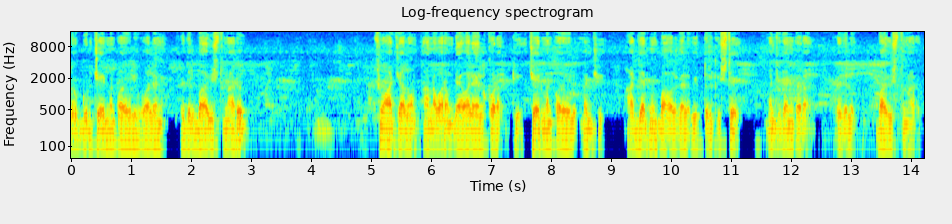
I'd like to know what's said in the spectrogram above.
దుర్గుడు చైర్మన్ పదవులు ఇవ్వాలని ప్రజలు భావిస్తున్నారు. సింహాచలం అన్నవరం దేవాలయాలకు కూడా టీ చైర్మన్ పదవులు మంచి ఆధ్యాత్మిక భావాలు గల వ్యక్తులకు ఇస్తే మంచిదని కూడా ప్రజలు భావిస్తున్నారు.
